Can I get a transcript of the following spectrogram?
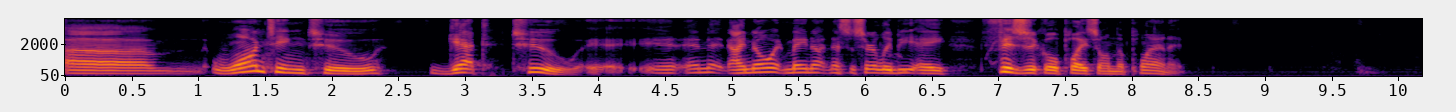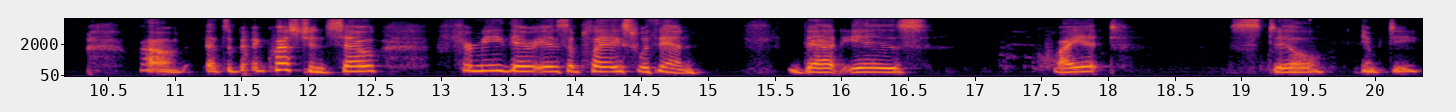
um, wanting to get to? And I know it may not necessarily be a physical place on the planet. Wow, that's a big question. So, for me, there is a place within that is quiet, still, empty.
